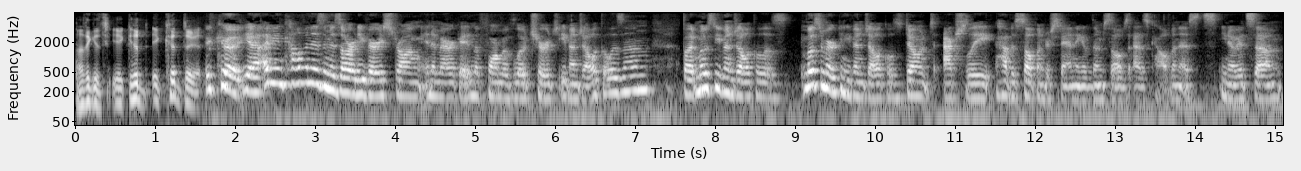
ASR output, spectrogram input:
I think it's it could it could do it. It could, yeah. I mean, Calvinism is already very strong in America in the form of low church evangelicalism, but most evangelicals, most American evangelicals, don't actually have a self understanding of themselves as Calvinists. You know, it's um,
